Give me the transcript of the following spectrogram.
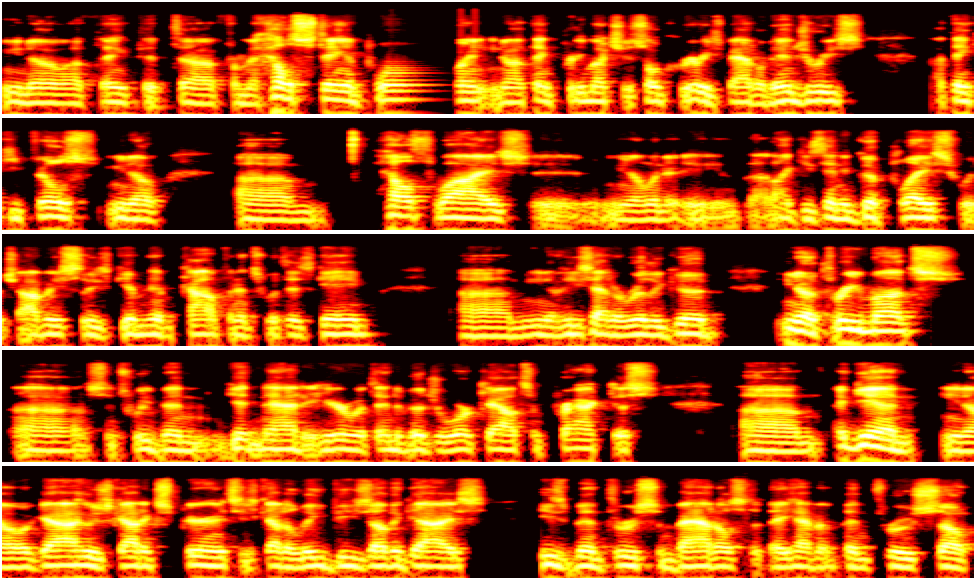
you know, I think that uh, from a health standpoint, you know, I think pretty much his whole career he's battled injuries. I think he feels, you know, um, health wise, uh, you know, it, like he's in a good place, which obviously has given him confidence with his game. Um, you know, he's had a really good, you know, three months uh, since we've been getting at it here with individual workouts and practice um, again, you know, a guy who's got experience, he's got to lead these other guys. He's been through some battles that they haven't been through, so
